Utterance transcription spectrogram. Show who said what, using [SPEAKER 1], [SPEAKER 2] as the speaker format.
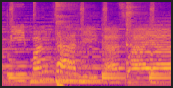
[SPEAKER 1] पर्पी पण का छाया।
